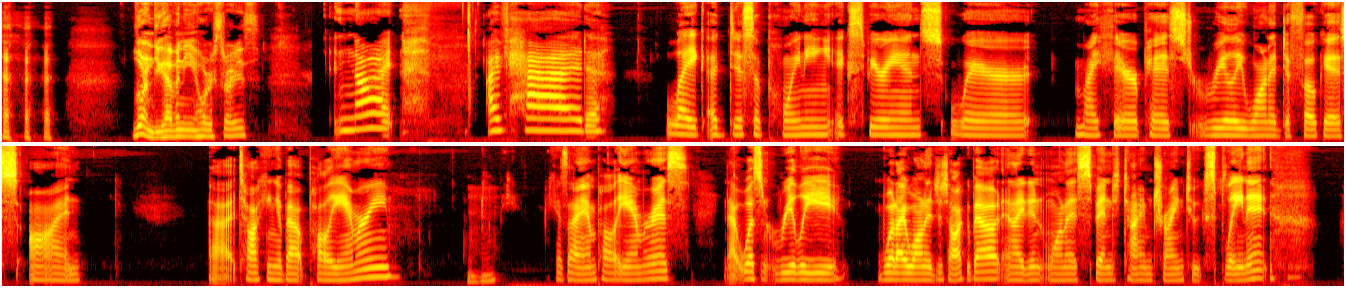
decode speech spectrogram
lauren do you have any horror stories Not. I've had like a disappointing experience where my therapist really wanted to focus on uh, talking about polyamory because I am polyamorous. That wasn't really what I wanted to talk about, and I didn't want to spend time trying to explain it.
